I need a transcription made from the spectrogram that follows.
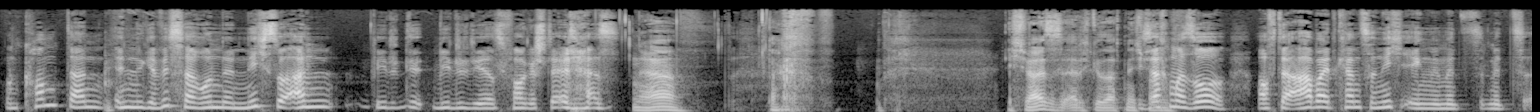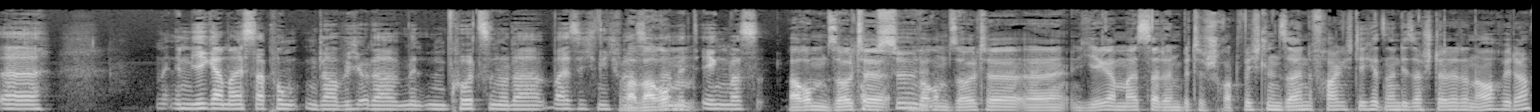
und kommt dann in gewisser Runde nicht so an, wie du, wie du dir das vorgestellt hast. Ja. Ich weiß es ehrlich gesagt nicht. Ich sag mal so, auf der Arbeit kannst du nicht irgendwie mit, mit, äh, mit einem Jägermeister punkten, glaube ich, oder mit einem kurzen oder weiß ich nicht was. Aber warum- mit irgendwas. Warum sollte, warum sollte äh, Jägermeister denn bitte Schrottwichteln sein, frage ich dich jetzt an dieser Stelle dann auch wieder.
